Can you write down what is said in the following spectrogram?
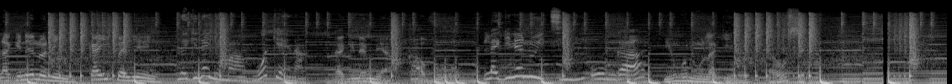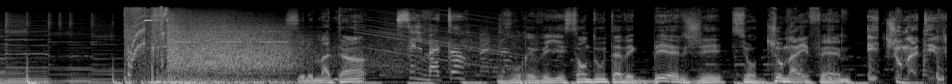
Laguinée Loni, Kayi Pelye. Laguinée Nyama, Wakena. La Guinée Mia, bravo. Laguinée Nuiti, Onga. Yungu nou Laguinée, Aose. C'est le matin, C'est le matin. vous vous réveillez sans doute avec BLG sur Joma FM et Joma TV.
